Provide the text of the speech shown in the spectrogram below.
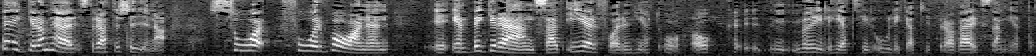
bägge de här strategierna så får barnen eh, en begränsad erfarenhet och, och eh, möjlighet till olika typer av verksamheter.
